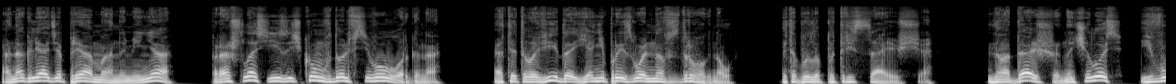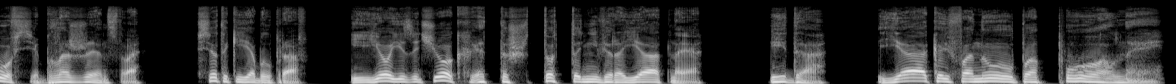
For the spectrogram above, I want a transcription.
она, глядя прямо на меня, прошлась язычком вдоль всего органа. От этого вида я непроизвольно вздрогнул. Это было потрясающе. Ну а дальше началось и вовсе блаженство. Все-таки я был прав. Ее язычок — это что-то невероятное. И да, я кайфанул по полной.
